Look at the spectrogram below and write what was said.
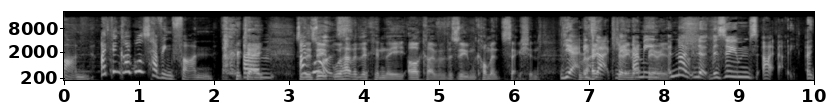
Fun. I think I was having fun. Okay, Um, so I the Zoom, we'll have a look in the archive of the Zoom comments section. Yeah, right, exactly. I mean, period. no, look, the Zooms. I, I,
